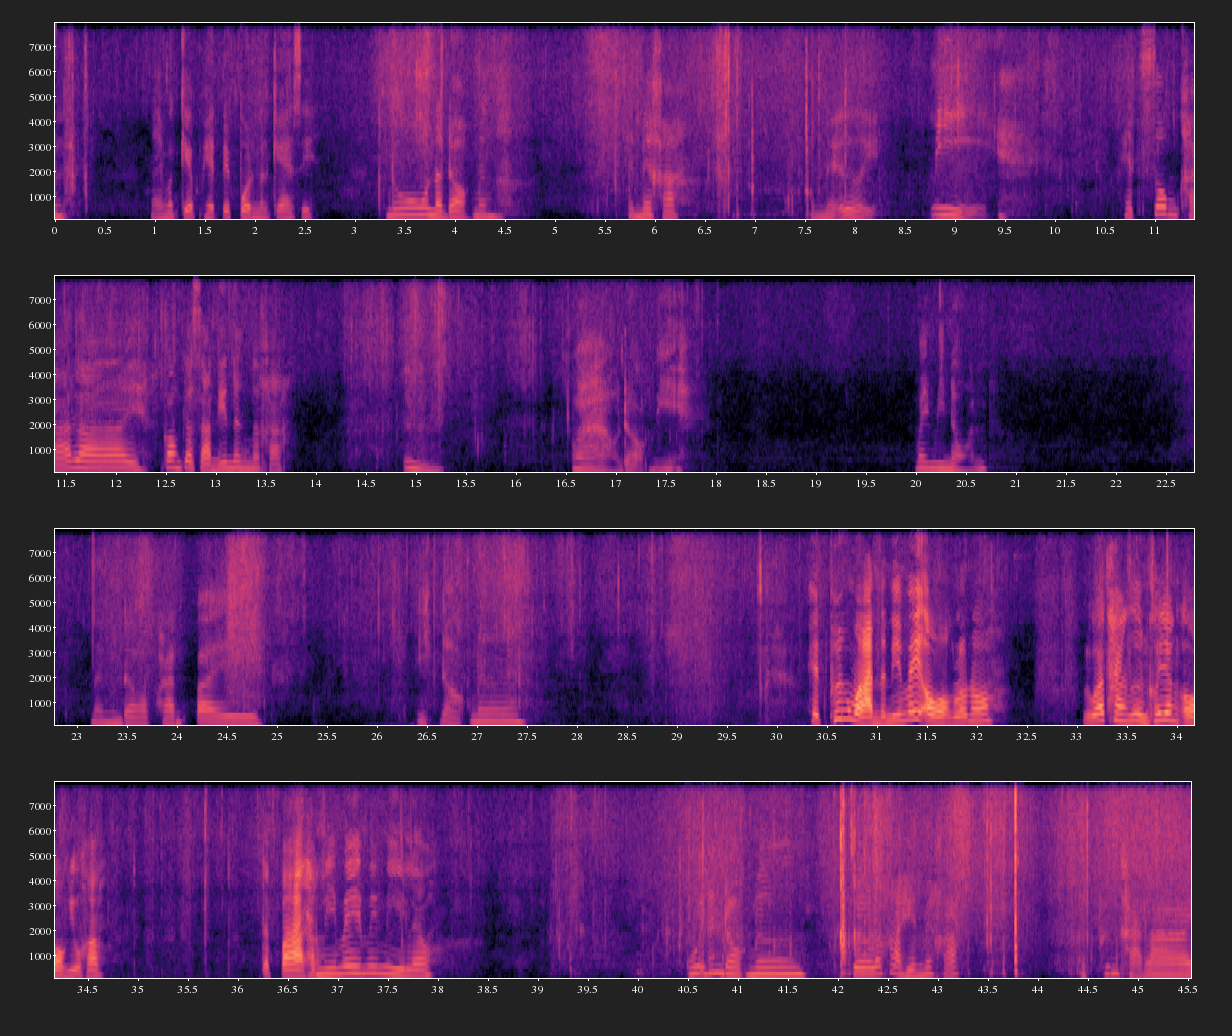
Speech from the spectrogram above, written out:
ไหนมาเก็บเห็ดไปป่นเหมือนแกสิ นู่นน่ะดอกหนึ่ง เห็นไหมคะ เห็นไหมเอ่ย นี่ เห็ดส้มขาลาย กล้องจะสั่นนิดนึงนะคะ อืม ว้าว ดอกนี้ ไม่มีหนอน หนึ่งดอกผ่านไป อีกดอกหนึ่ง ห็ดพึ่งหวานอันนี้ไม่ออกแล้วเนาะหรือว่าทางอื่นเขายังออกอยู่คะแต่ป่าทางนี้ไม่ไม่มีแล้วอุ้ยนั่นดอกหนึ่งเจอแล้วค่ะเห็นไหมคะเห็ดพึ่งขาลาย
